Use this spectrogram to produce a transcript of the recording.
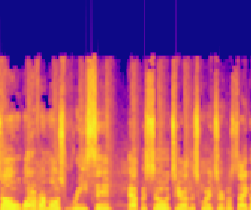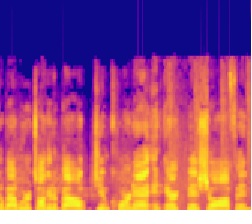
So, one of our most recent episodes here on the Squared Circle Psychobabble, we were talking about Jim Cornette and Eric Bischoff and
